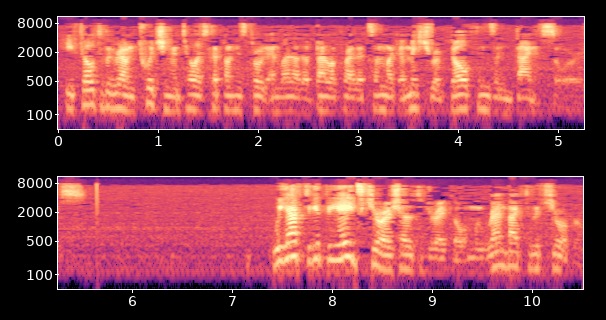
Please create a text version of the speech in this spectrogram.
He fell to the ground, twitching until I stepped on his throat and let out a battle cry that sounded like a mixture of dolphins and dinosaurs. We have to get the AIDS cure, I shouted to Draco, and we ran back to the cure room.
